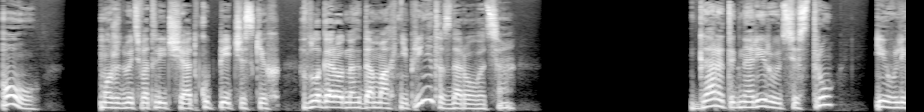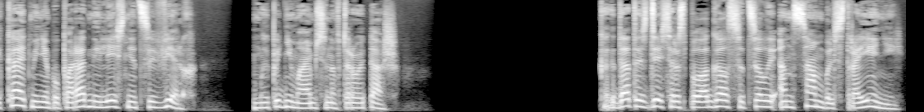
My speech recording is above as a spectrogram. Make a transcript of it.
«Оу, может быть, в отличие от купеческих, в благородных домах не принято здороваться?» Гаррет игнорирует сестру и увлекает меня по парадной лестнице вверх. Мы поднимаемся на второй этаж. Когда-то здесь располагался целый ансамбль строений,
